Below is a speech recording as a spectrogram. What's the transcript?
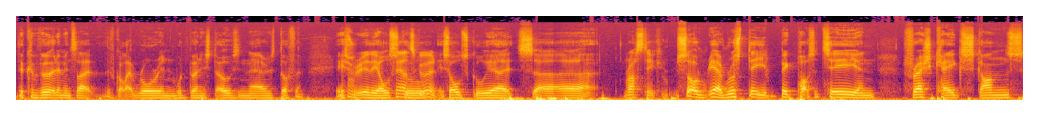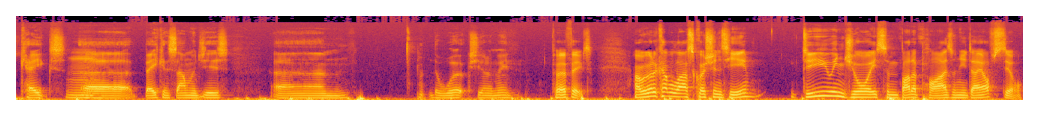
they've converted them into like they've got like roaring wood burning stoves in there and stuff. And it's really old school. Hmm. Sounds good. It's old school. Yeah, it's uh, Rustic. sort of yeah rusty. Big pots of tea and fresh cakes, scones, cakes, Mm. uh, bacon sandwiches. Um, the works. You know what I mean? Perfect. All right, we've got a couple last questions here. Do you enjoy some butter pies on your day off still?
